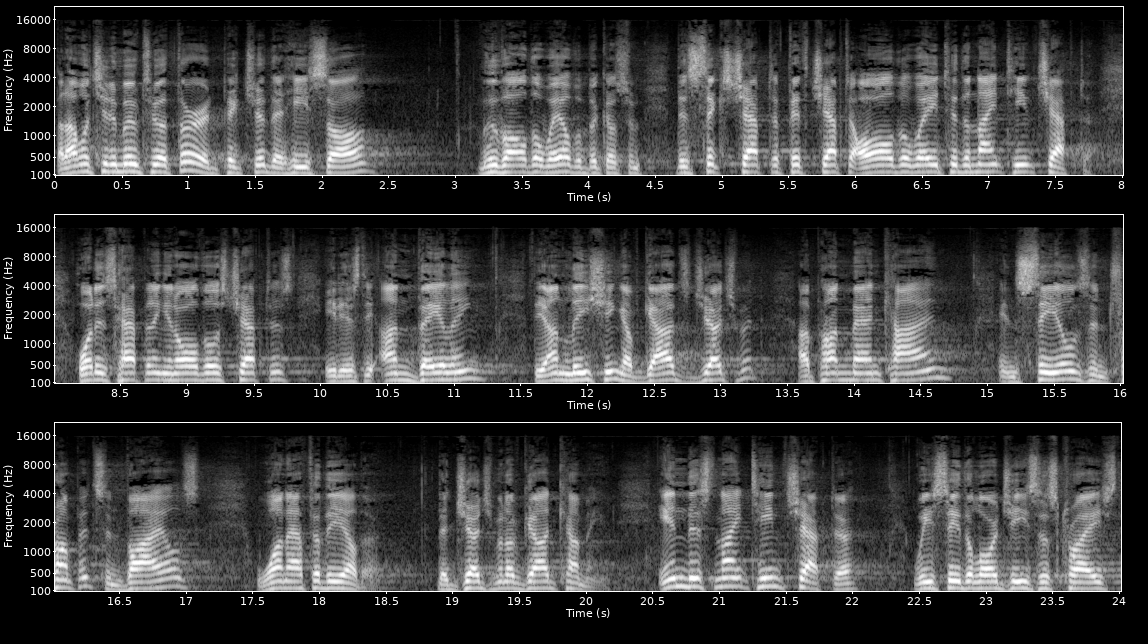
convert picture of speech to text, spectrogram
But I want you to move to a third picture that he saw. Move all the way over because from this sixth chapter, fifth chapter, all the way to the 19th chapter. What is happening in all those chapters? It is the unveiling, the unleashing of God's judgment upon mankind in seals and trumpets and vials, one after the other. The judgment of God coming. In this 19th chapter, we see the Lord Jesus Christ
